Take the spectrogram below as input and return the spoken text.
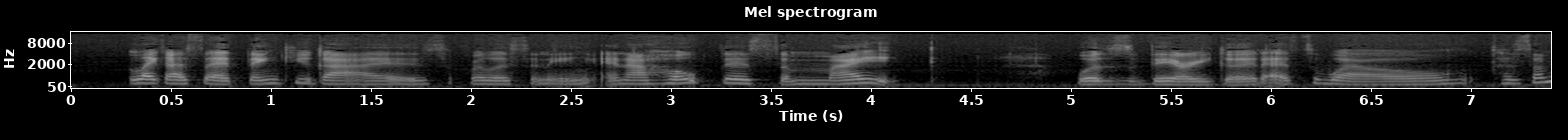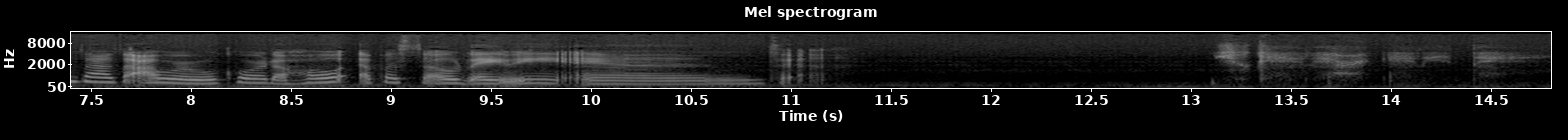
like I said, thank you guys for listening, and I hope this mic was very good as well. Because sometimes I will record a whole episode, baby, and you can't hear anything,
